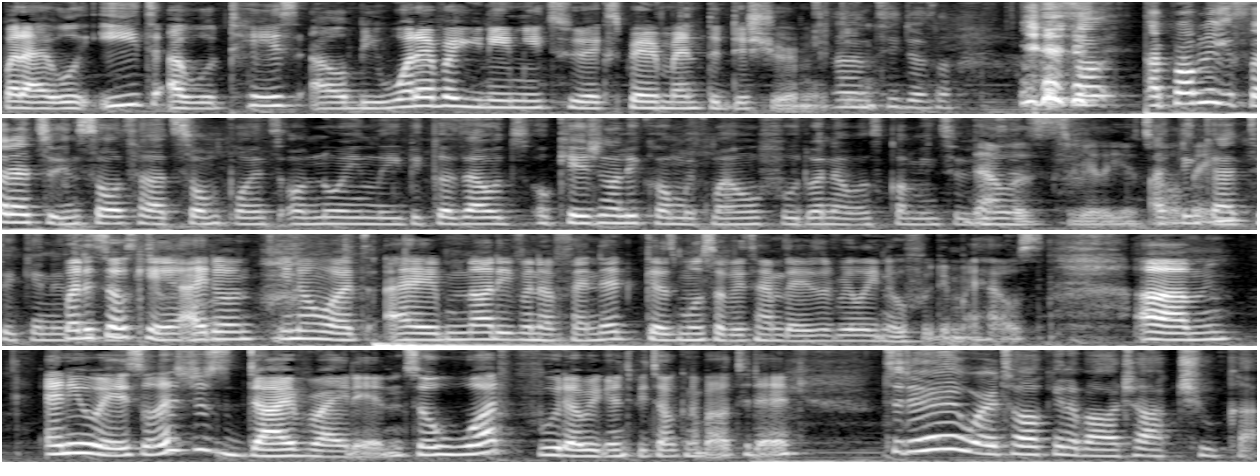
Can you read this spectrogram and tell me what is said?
but i will eat i will taste i'll be whatever you need me to experiment the dish you're making Auntie does not so I probably started to insult her at some point unknowingly because I would occasionally come with my own food when I was coming to visit. That was really insulting. I think I'd taken it. But it's okay. I don't. You know what? I'm not even offended because most of the time there's really no food in my house. Um, Anyway, so let's just dive right in. So, what food are we going to be talking about today? Today we're talking about chakchuka.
